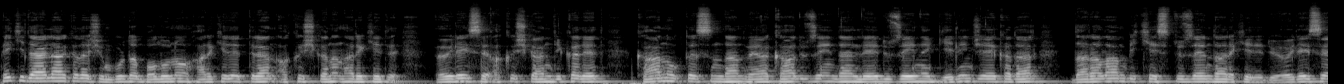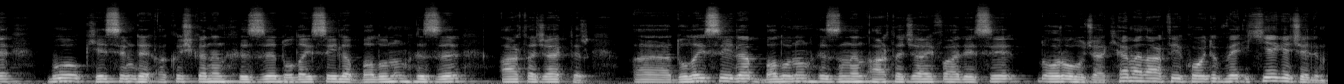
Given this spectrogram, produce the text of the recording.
Peki değerli arkadaşım burada balonu hareket ettiren akışkanın hareketi. Öyleyse akışkan dikkat et K noktasından veya K düzeyinden L düzeyine gelinceye kadar daralan bir kesit üzerinde hareket ediyor. Öyleyse bu kesimde akışkanın hızı dolayısıyla balonun hızı artacaktır. Ee, dolayısıyla balonun hızının artacağı ifadesi doğru olacak. Hemen artıyı koyduk ve 2'ye geçelim.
